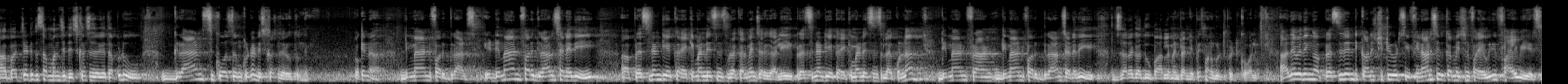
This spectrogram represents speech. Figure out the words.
ఆ బడ్జెట్కి సంబంధించి డిస్కషన్ జరిగేటప్పుడు గ్రాంట్స్ కోసం కూడా డిస్కషన్ జరుగుతుంది. ఓకేనా? డిమాండ్ ఫర్ గ్రాంట్స్ ఈ డిమాండ్ ఫర్ గ్రాంట్స్ అనేది ప్రెసిడెంట్ యొక్క రికమెండేషన్స్ ప్రకారమే జరగాలి. ప్రెసిడెంట్ యొక్క రికమెండేషన్స్ లేకుండా డిమాండ్ డిమాండ్ ఫర్ గ్రాంట్స్ అనేది జరగదు పార్లమెంట్ అని చెప్పేసి మనం గుర్తుపెట్టుకోవాలి. అదేవిధంగా president constitutes financial commission for every five years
